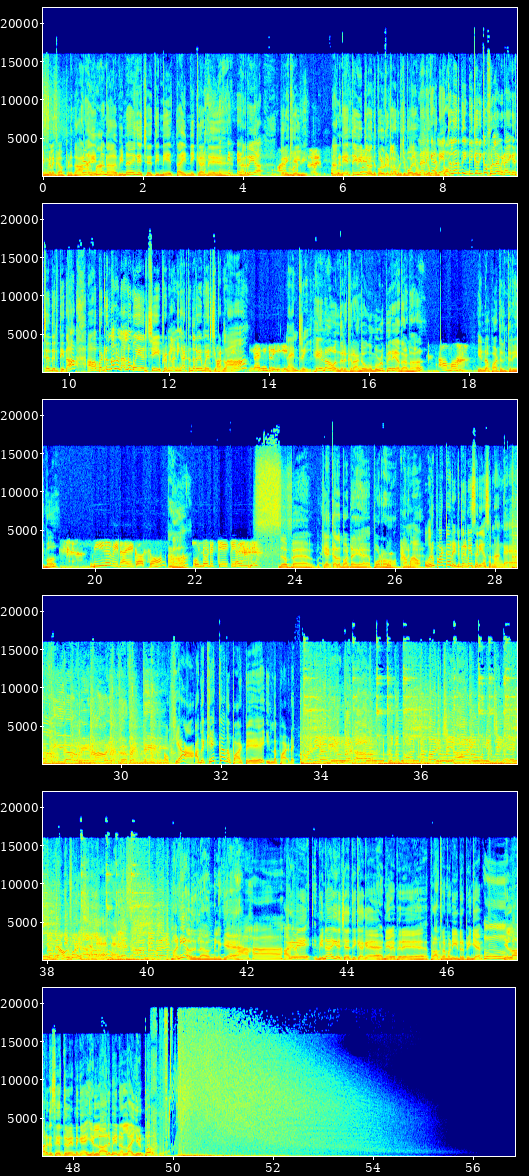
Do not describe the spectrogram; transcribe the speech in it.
எங்களுக்கு அப்படிதான். ஆனா என்னன்னா விநாயகர் சதுர்த்தி நேத்தா இன்னைக்கான்னு நிறைய பெரிய கேள்வி. நாங்க நேத்தே வீட்டுல வந்து கொல்கட்டெல்லாம் முடிச்சு போஜை பூஜை நினைக்கிறேன் போட்டோம். நேத்துல இருந்து இன்னைக்கு வரைக்கும் ஃபுல்லா விநாயகர் சதுர்த்தி தான். பட் இருந்தாலும் நல்ல முயற்சி பிரமிளா. நீங்க அடுத்த தடவை முயற்சி பண்ணலாம். நன்றி. நன்றி. ஹேனா வந்திருக்கிறாங்க. உங்க முழு பேரே அதானா? ஆமா. என்ன பாட்டுன்னு தெரியுமா? வீர விநாயகா சாங் ஆ. உன்னோட கேக்கல. இதோ இப்ப கேட்காத பாட்டை போடுறோம் ஆமா. ஒரு பாட்டை ரெண்டு பேருமே சரியா சொன்னாங்க. ஓகேயா அந்த கேட்காத பாட்டு இந்த பாடு. அவங்க போன் வச்சுட்டாங்க. மணி ஆகுது இல்ல அவங்களுக்கு ஆகவே விநாயகர் சதுர்த்திக்காக நிறைய பேர் பிரார்த்தனை பண்ணிக்கிட்டு இருப்பீங்க. எல்லாருக்கும் சேர்த்து வேண்டுங்க. எல்லாருமே நல்லா இருப்போம்.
